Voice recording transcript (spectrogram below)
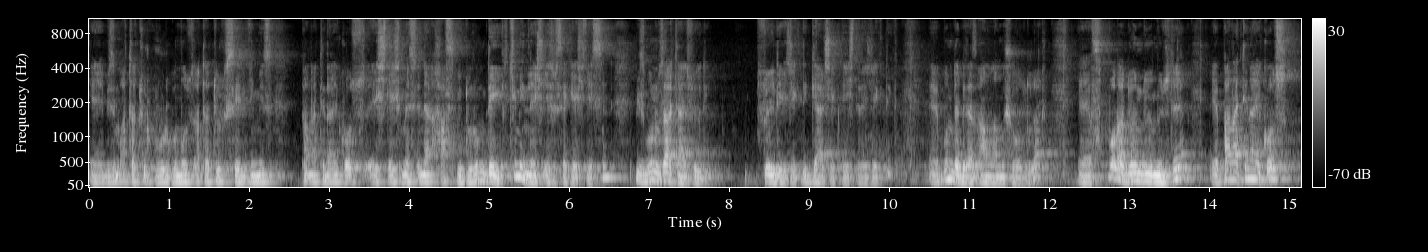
e, bizim Atatürk vurgumuz, Atatürk sevgimiz Panathinaikos eşleşmesine has bir durum değil. Kiminle eşleşirsek eşleşsin. Biz bunu zaten söyledik söyleyecektik, gerçekleştirecektik. E, bunu da biraz anlamış oldular. E, futbola döndüğümüzde Panathinaikos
